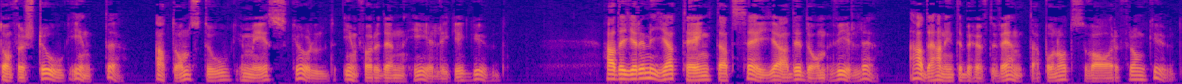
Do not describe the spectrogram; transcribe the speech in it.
de förstod inte att de stod med skuld inför den helige Gud. Hade Jeremia tänkt att säga det de ville hade han inte behövt vänta på något svar från Gud.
